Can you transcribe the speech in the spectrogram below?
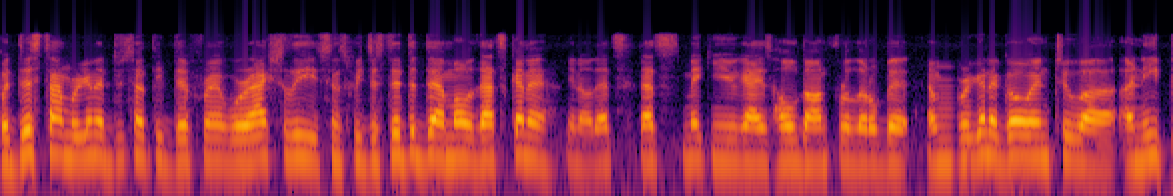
But this time we're gonna do something different. We're actually since we just did the demo, that's gonna you know that's that's making you guys hold on for a little bit, and we're gonna go into a, an EP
